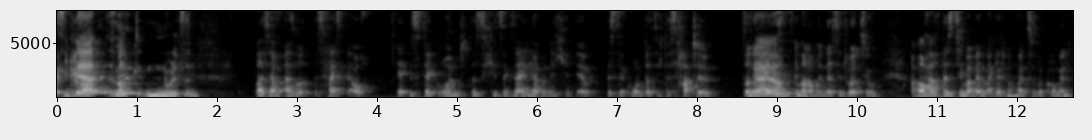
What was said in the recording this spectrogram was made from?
ergibt keinen Sinn. macht null Sinn. Was ja auch, also es heißt ja auch, er ist der Grund, dass ich jetzt Anxiety habe und nicht er ist der Grund, dass ich das hatte. Sondern Ja, er ja. ist jetzt immer noch in der Situation. Aber auch Ja. auf das Thema werden wir gleich nochmal zurückkommen.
